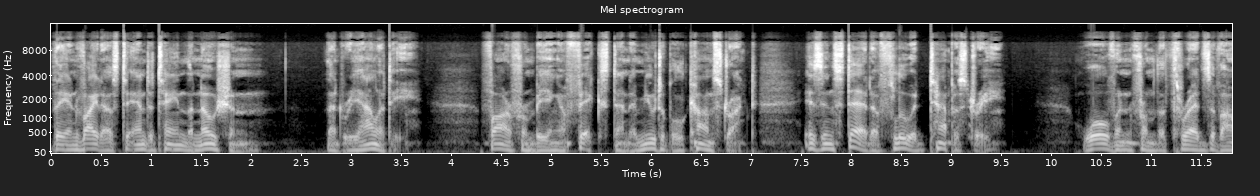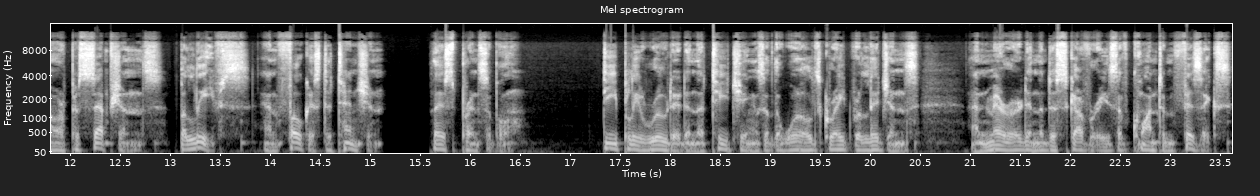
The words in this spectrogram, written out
They invite us to entertain the notion that reality, far from being a fixed and immutable construct, is instead a fluid tapestry, woven from the threads of our perceptions, beliefs, and focused attention. This principle, deeply rooted in the teachings of the world's great religions, and mirrored in the discoveries of quantum physics,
